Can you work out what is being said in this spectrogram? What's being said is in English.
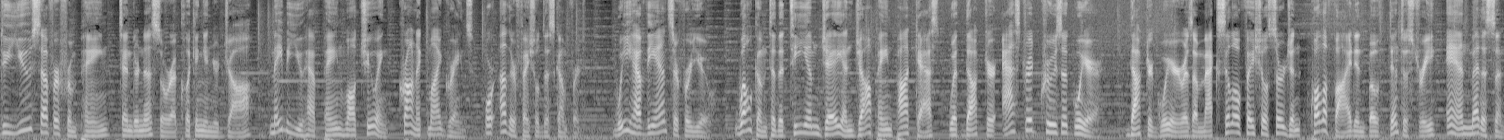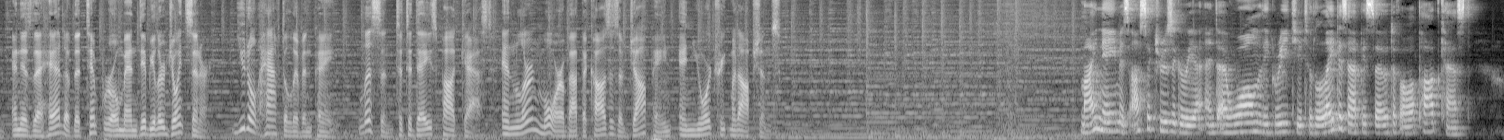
Do you suffer from pain, tenderness, or a clicking in your jaw? Maybe you have pain while chewing, chronic migraines, or other facial discomfort. We have the answer for you. Welcome to the TMJ and Jaw Pain Podcast with Dr. Astrid Kruse Gujer. Dr. Gujer is a maxillofacial surgeon qualified in both dentistry and medicine and is the head of the Temporomandibular Joint Center. You don't have to live in pain. Listen to today's podcast and learn more about the causes of jaw pain and your treatment options. My name is Asa Cruz and I warmly greet you to the latest episode of our podcast.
